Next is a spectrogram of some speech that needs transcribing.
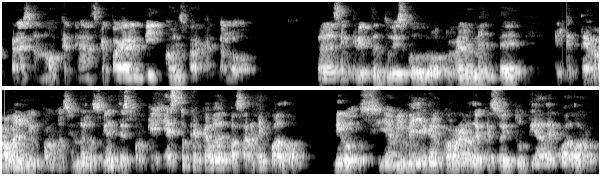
empresa, ¿no? Que tengas que pagar en bitcoins para que te lo te desencripten tu disco duro, realmente el que te roben la información de los clientes, porque esto que acaba de pasar en Ecuador, digo, si a mí me llega el correo de que soy tu tía de Ecuador,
